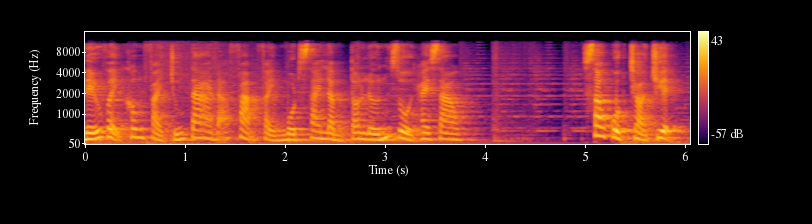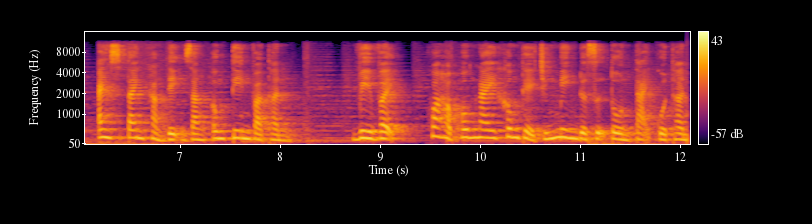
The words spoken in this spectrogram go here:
nếu vậy không phải chúng ta đã phạm phải một sai lầm to lớn rồi hay sao? Sau cuộc trò chuyện, Einstein khẳng định rằng ông tin vào thần. Vì vậy, khoa học hôm nay không thể chứng minh được sự tồn tại của thần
